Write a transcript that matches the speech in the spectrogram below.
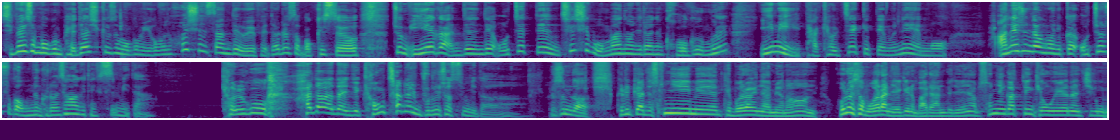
집에서 먹으면 배달시켜서 먹으면 이거보다 훨씬 싼데 왜 배달해서 먹겠어요? 좀 이해가 안 되는데 어쨌든 75만 원이라는 거금을 이미 다 결제했기 때문에 뭐 안 해준다 그러니까 어쩔 수가 없는 그런 상황이 됐습니다. 결국 하다 하다 이제 경찰을 부르셨습니다. 그렇습니다. 그러니까 이제 손님한테 뭐라 했냐면은 홀에서 뭐라는 얘기는 말이 안 되죠. 왜냐하면 손님 같은 경우에는 지금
